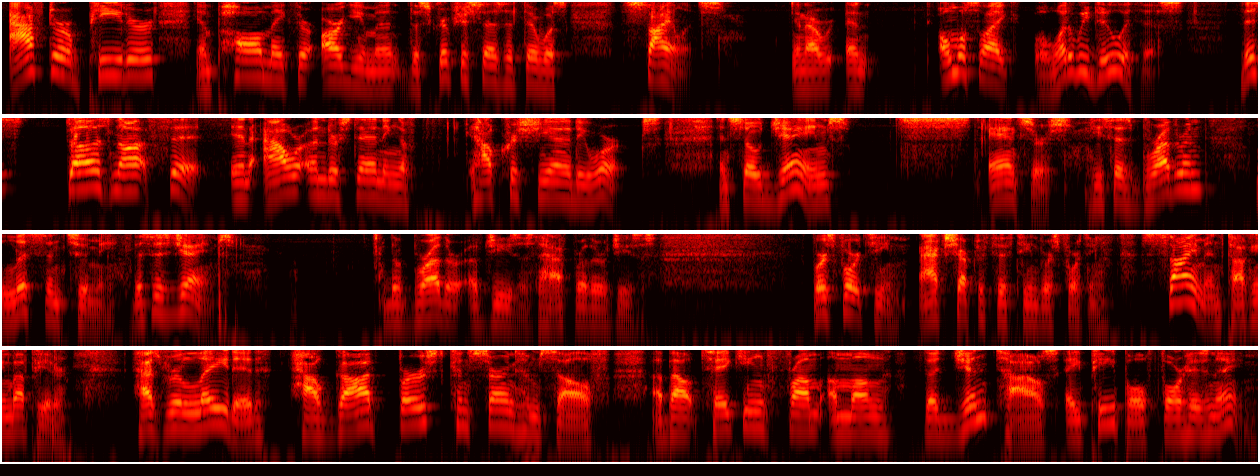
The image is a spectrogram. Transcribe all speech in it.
after Peter and Paul make their argument, the Scripture says that there was silence, and I, and almost like, well, what do we do with this? This does not fit in our understanding of how Christianity works. And so James answers. He says, Brethren, listen to me. This is James, the brother of Jesus, the half brother of Jesus. Verse 14, Acts chapter 15, verse 14. Simon, talking about Peter, has related how God first concerned himself about taking from among the Gentiles a people for his name.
